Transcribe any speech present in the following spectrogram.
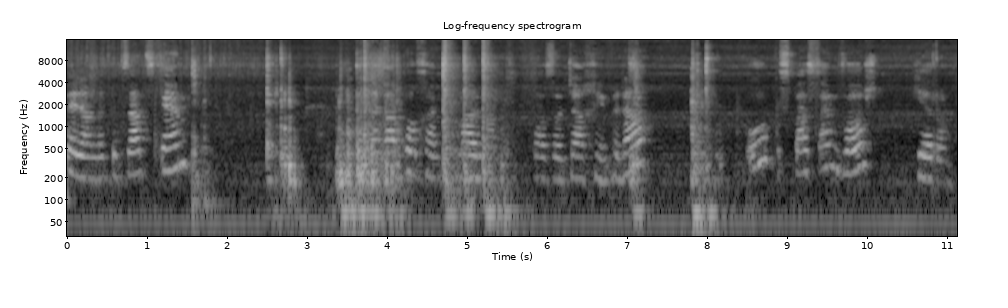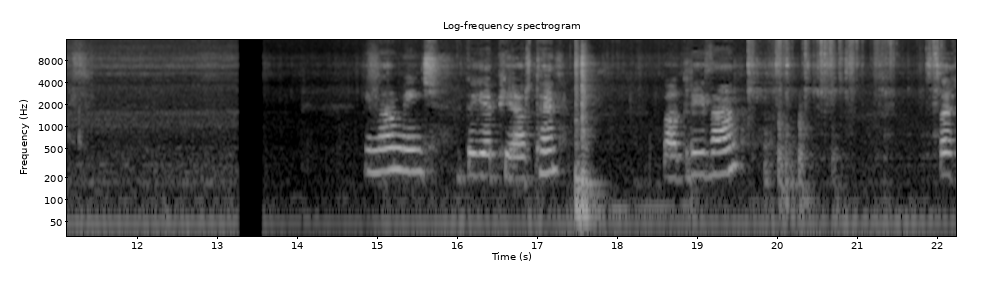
բերանը կծածկեմ, տեղափոխեմ մարման գազոջախի վրա ու կսպասեմ, որ եռը։ Հիմա մինչ կեփի արդեն պատրիվան ստեղ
